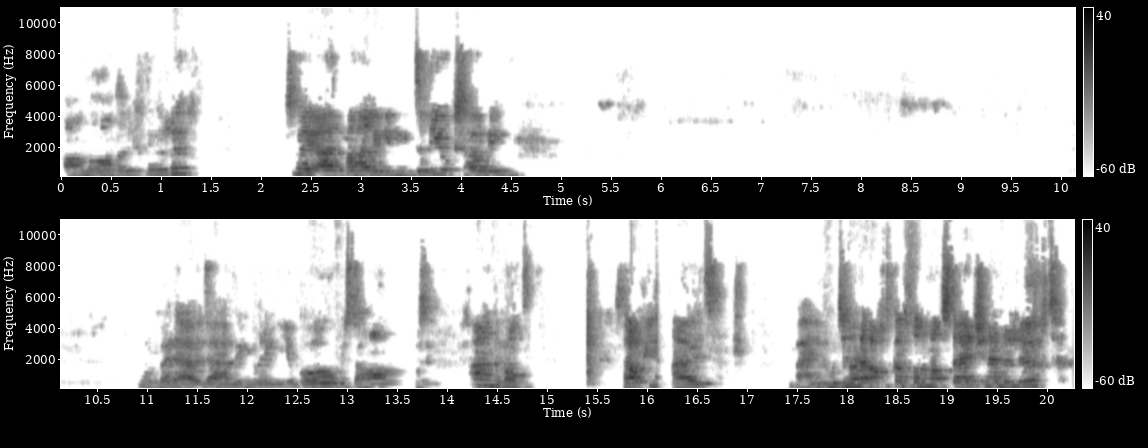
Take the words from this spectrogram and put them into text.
Andere hand richting de lucht. Twee ademhalingen in die driehoekshouding. bij de uitademing breng je je bovenste hand aan de mat. Stap je uit. Beide voeten naar de achterkant van de mat. Stuit je naar de lucht.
